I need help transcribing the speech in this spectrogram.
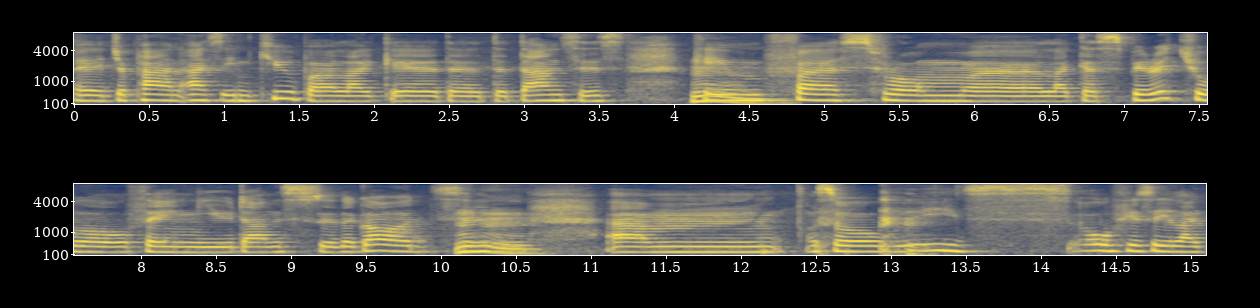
uh, Japan, as in Cuba, like uh, the the dances came first from uh, like a spiritual thing. You dance to the gods. And, um, so it's obviously like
